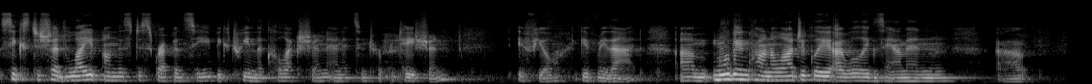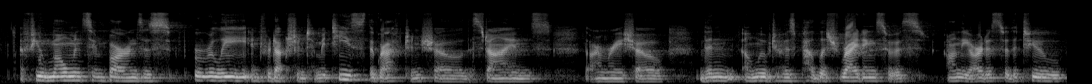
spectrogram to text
seeks to shed light on this discrepancy between the collection and its interpretation, if you'll give me that. Um, moving chronologically, I will examine uh, a few moments in Barnes's early introduction to Matisse, the Grafton Show, the Steins, the Armory Show. Then I'll move to his published writings, so on the artist, so the two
